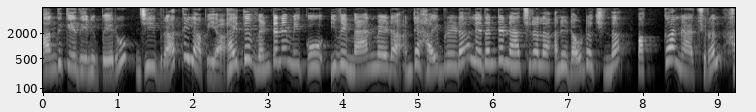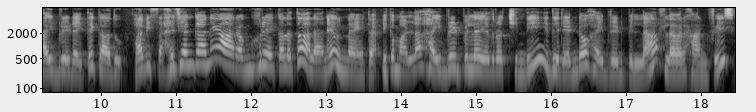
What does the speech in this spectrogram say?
అందుకే దీని పేరు జీబ్రా తిలాపియా. అయితే వెంటనే మీకు ఇవి మ్యాన్ మేడా అంటే హైబ్రిడా లేదంటే న్యాచురలా అనే డౌట్ వచ్చిందా? పక్కా న్యాచురల్ హైబ్రిడ్ అయితే కాదు. అవి సహజంగానే ఆ రంగురేఖలతో అలానే ఉన్నాయట. ఇక మళ్ళా హైబ్రిడ్ పిల్ల ఎదురొచ్చింది. ఇది రెండో హైబ్రిడ్ పిల్ల ఫ్లవర్ హాన్ ఫిష్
